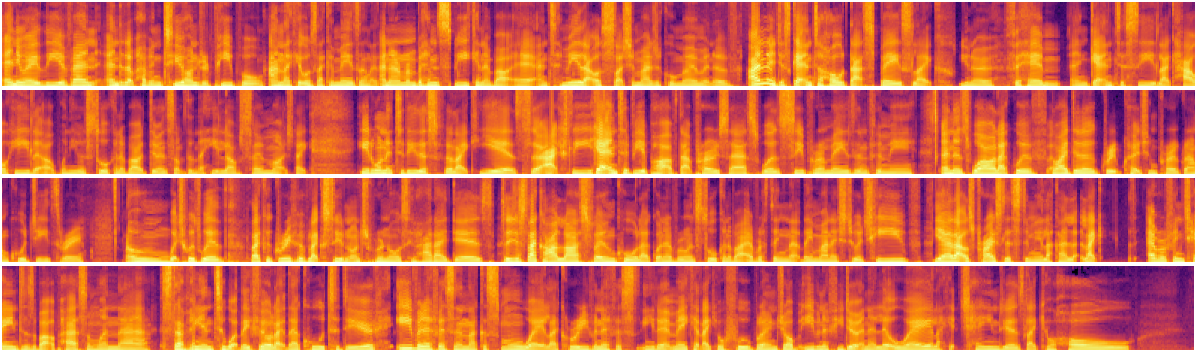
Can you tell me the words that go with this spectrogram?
Anyway, the event ended up having 200 people and like it was like amazing. And I remember him speaking about it. And to me, that was such a magical moment of, I don't know, just getting to hold that space, like, you know, for him and getting to see like how he lit up when he was talking about doing something that he loved so much. Like, he'd wanted to do this for like years. So actually getting to be a part of that process was super amazing for me. And as well, like with, so I did a group coaching program called G3, um, which was with like a group of like student entrepreneurs who had ideas. So just like our last phone call, like when everyone's talking about everything that they managed to achieve, yeah, that was priceless to me. Like I like everything changes about a person when they're stepping into what they feel like they're called to do even if it's in like a small way like or even if it's you don't make it like your full-blown job even if you do it in a little way like it changes like your whole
